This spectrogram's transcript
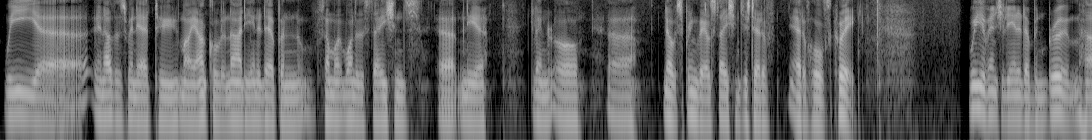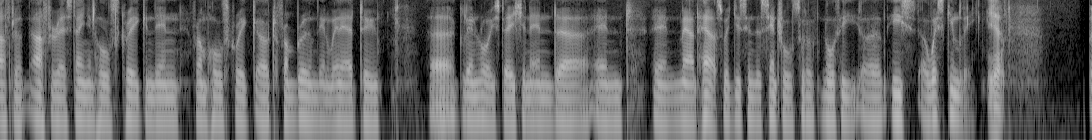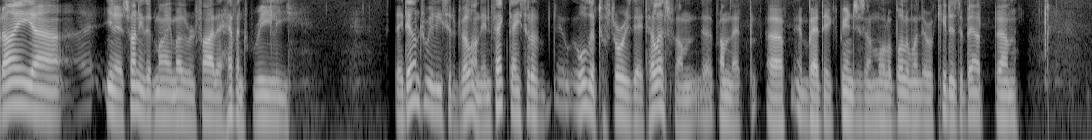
we uh, and others went out to my uncle and auntie. Ended up in someone one of the stations uh, near Glen or uh, no Springvale Station, just out of out of Halls Creek. We eventually ended up in Broome after after staying in Halls Creek, and then from Halls Creek out from Broome, then went out to uh, Glenroy Station and uh, and and Mount House, which is in the central sort of northeast uh, east uh, West Kimberley. Yeah. But I, uh, you know, it's funny that my mother and father haven't really, they don't really sort of dwell on it. In fact, they sort of, all the stories they tell us from uh, from that, uh, about their experiences on Moola Bulla when they were a kid is about um,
